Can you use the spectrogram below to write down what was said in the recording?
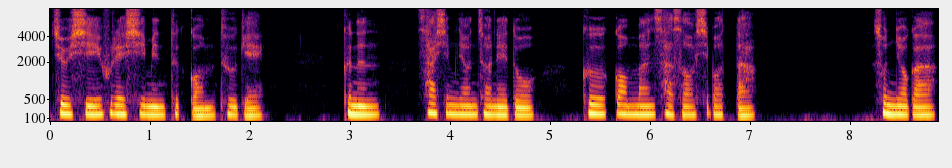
주시 후레시 민트 껌 두 개. 그는 40년 전에도 그 껌만 사서 씹었다. 손녀가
